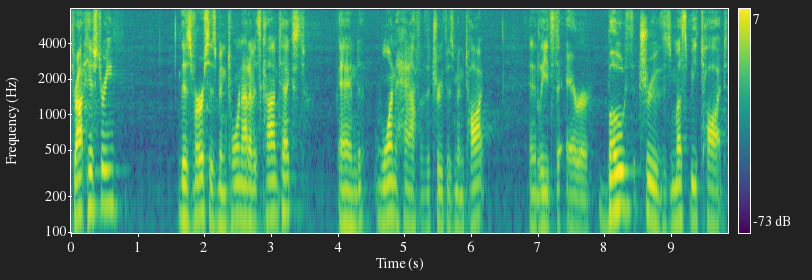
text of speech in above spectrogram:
Throughout history, this verse has been torn out of its context, and one half of the truth has been taught, and it leads to error. Both truths must be taught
